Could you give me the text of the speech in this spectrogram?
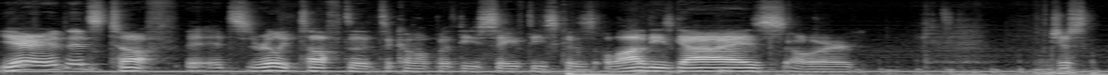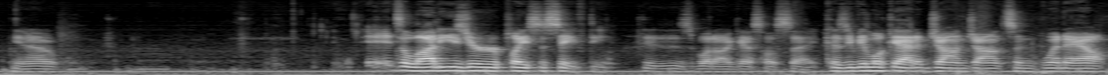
Yeah, it, it's tough. It- It's really tough to, to come up with these safeties because a lot of these guys are just, you know, it's a lot easier to replace a safety, is what I guess I'll say. Because if you look at it, John Johnson went out,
